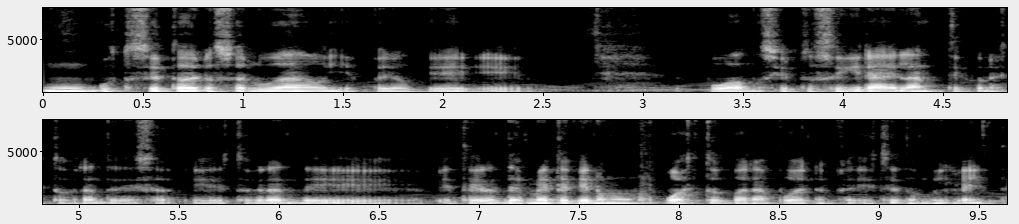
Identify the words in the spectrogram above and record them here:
Un gusto cierto haberlos saludado y espero que eh, podamos cierto seguir adelante con estos grandes, estos grandes, estas grandes metas que nos hemos puesto para poder este 2020.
